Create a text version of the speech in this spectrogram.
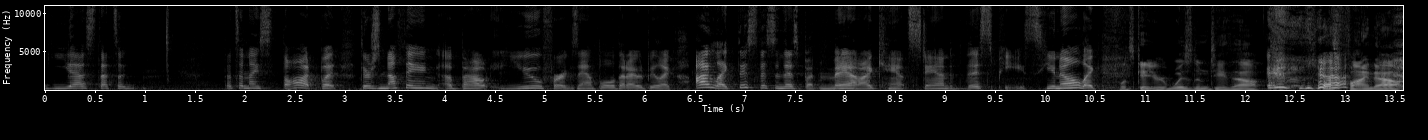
yes, that's a that's a nice thought, but there's nothing about you, for example, that I would be like, I like this, this, and this, but man, I can't stand this piece. You know, like Let's get your wisdom teeth out. Let's find out.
